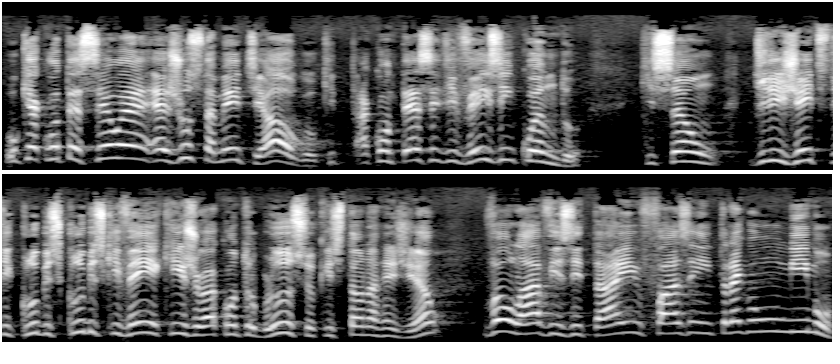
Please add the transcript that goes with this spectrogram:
O que aconteceu é, é, justamente algo que acontece de vez em quando, que são dirigentes de clubes, clubes que vêm aqui jogar contra o Brússel, que estão na região, vão lá visitar e fazem, entregam um mimo,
